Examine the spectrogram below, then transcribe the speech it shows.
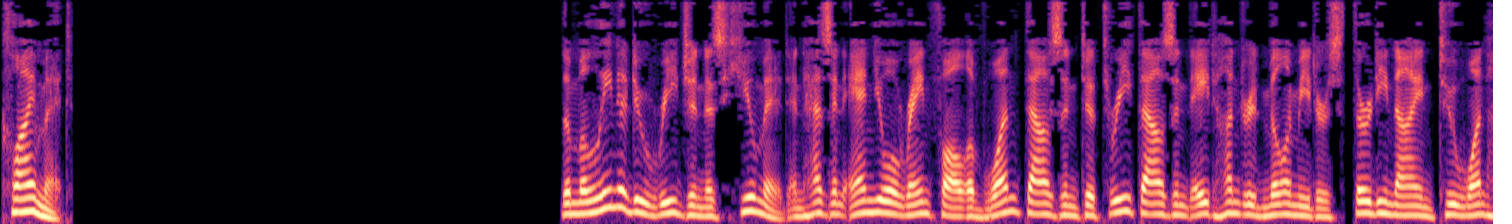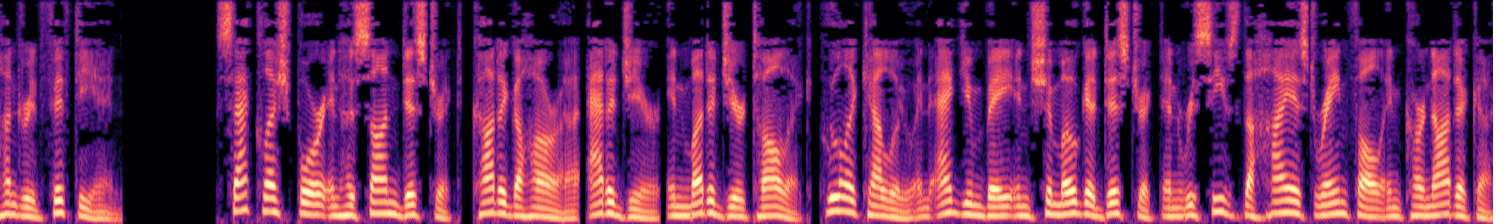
Climate The Malenadu region is humid and has an annual rainfall of 1000 to 3800 mm 39 to 150 in. Sakleshpur in Hassan district, Kodagahara in Mudigere Taluk, Hulakalu and Agumbe in Shimoga district and receives the highest rainfall in Karnataka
